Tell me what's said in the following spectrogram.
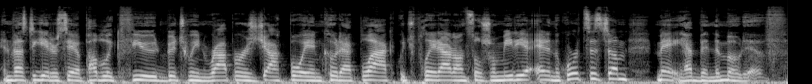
Investigators say a public feud between rappers Jackboy and Kodak Black, which played out on social media and in the court system, may have been the motive.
